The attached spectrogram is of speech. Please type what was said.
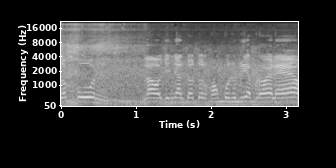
สมบูรณ์ เรายืนยันตัวตนของคุณเรียบร้อยแล้ว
